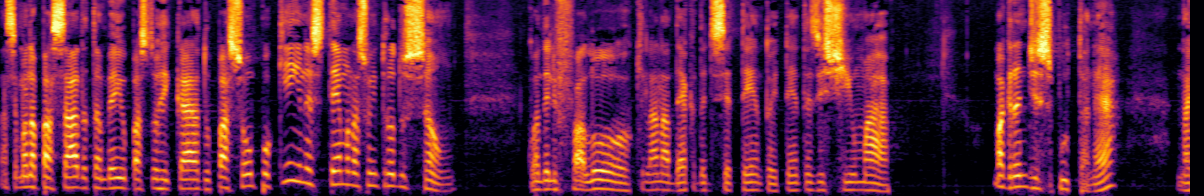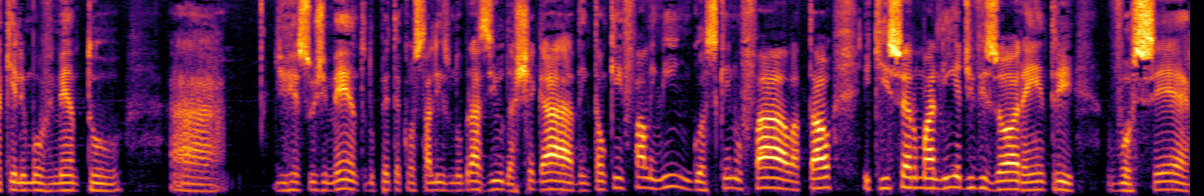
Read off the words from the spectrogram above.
Na semana passada também o pastor Ricardo passou um pouquinho nesse tema na sua introdução, quando ele falou que lá na década de 70, 80 existia uma, uma grande disputa, né? Naquele movimento ah, de ressurgimento do pentecostalismo no Brasil, da chegada. Então, quem fala em línguas, quem não fala, tal, e que isso era uma linha divisória entre você é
